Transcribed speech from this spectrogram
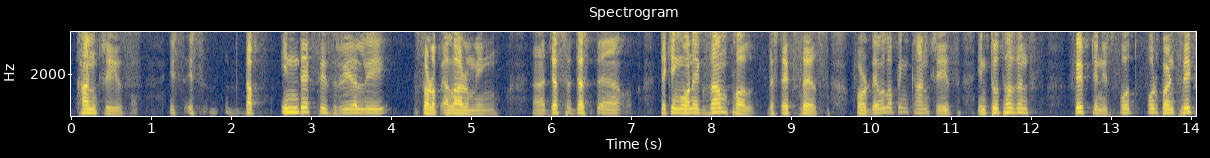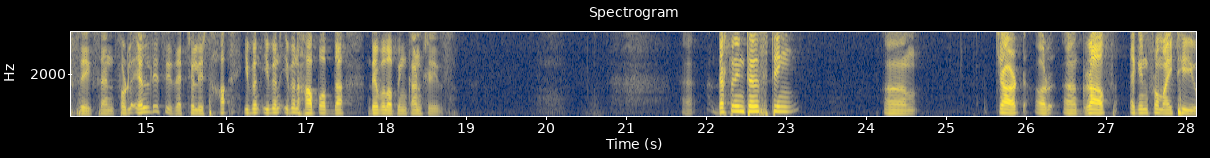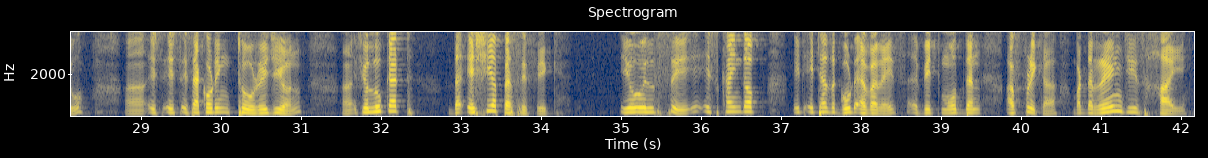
countries, it's, it's, the index is really sort of alarming. Uh, just just uh, taking one example, just access, for developing countries in 2015 it's 4.66 and for LDCs actually it's even, even, even half of the developing countries. Uh, that's an interesting um, chart or uh, graph again from ITU. Uh, it's, it's, it's, according to region. Uh, if you look at the Asia Pacific, you will see it's kind of it, it has a good average, a bit more than Africa, but the range is high.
